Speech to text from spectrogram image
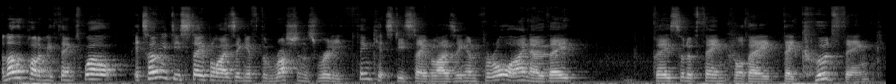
Another part of me thinks, well, it's only destabilizing if the Russians really think it's destabilizing, and for all I know, they they sort of think, or they they could think,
